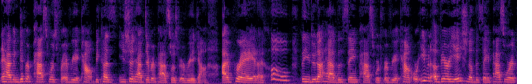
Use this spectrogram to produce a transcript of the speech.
and having different passwords for every account because you should have different passwords for every account. I pray and I hope that you do not have the same password for every account or even a variation of the same password.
